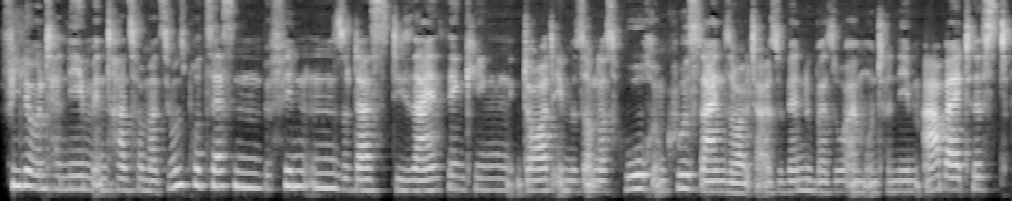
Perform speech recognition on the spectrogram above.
viele Unternehmen in Transformationsprozessen befinden, sodass Design Thinking dort eben besonders hoch im Kurs sein sollte. Also wenn du bei so einem Unternehmen arbeitest,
